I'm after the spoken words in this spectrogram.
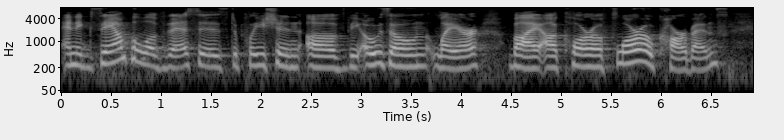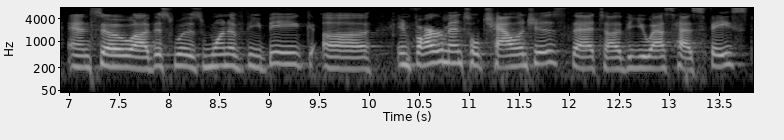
An example of this is depletion of the ozone layer by uh, chlorofluorocarbons. And so uh, this was one of the big uh, environmental challenges that uh, the US has faced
